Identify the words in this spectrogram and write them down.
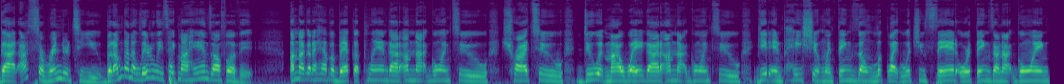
God, I surrender to you, but I'm going to literally take my hands off of it. I'm not going to have a backup plan, God. I'm not going to try to do it my way, God. I'm not going to get impatient when things don't look like what you said or things are not going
